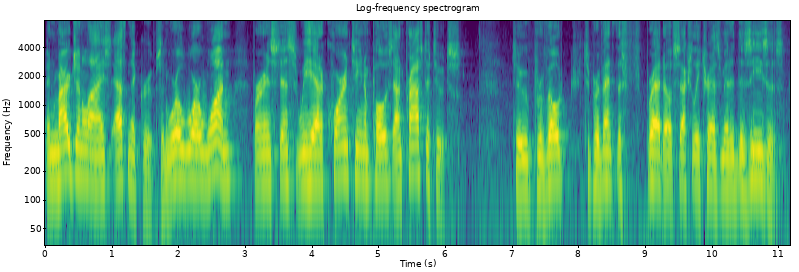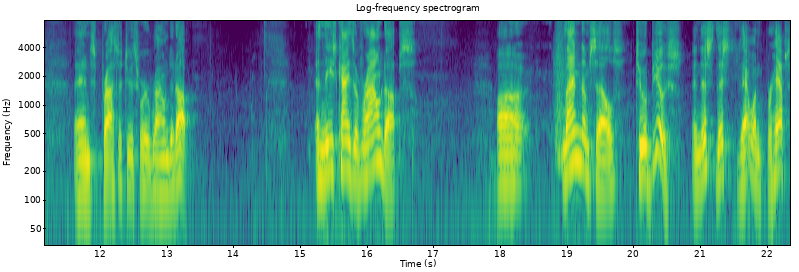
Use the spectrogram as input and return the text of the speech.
and marginalized ethnic groups. In World War I, for instance, we had a quarantine imposed on prostitutes to, provoke, to prevent the spread of sexually transmitted diseases. And prostitutes were rounded up. And these kinds of roundups uh, lend themselves to abuse. And this, this, that one perhaps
